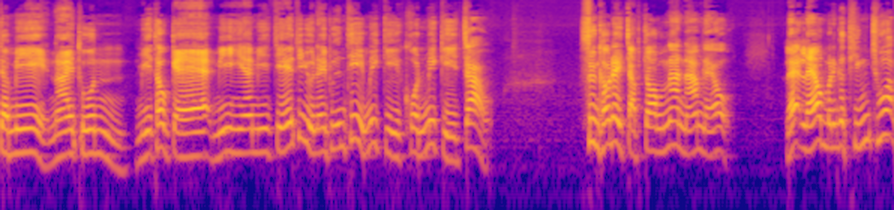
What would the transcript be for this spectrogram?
จะมีนายทุน มีเท่าแก่ มีเฮียมีเจ๊ที่อยู่ในพื้นที่ไม่กี่คนไม่กี่เจ้า ซึ่งเขาได้จับจองหน้าน้ำแล้ว และแล้วมันก็ทิ้งช่วง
